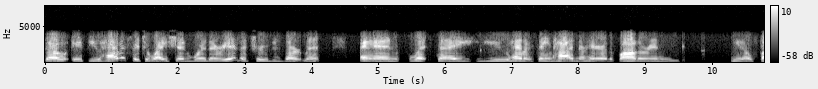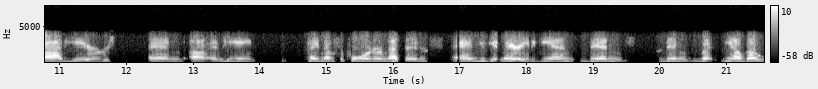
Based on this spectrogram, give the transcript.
So, if you have a situation where there is a true desertment, and let's say you haven't seen hide nor hair of the father in you know five years and uh and he ain't paid no support or nothing and you get married again then then but you know go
